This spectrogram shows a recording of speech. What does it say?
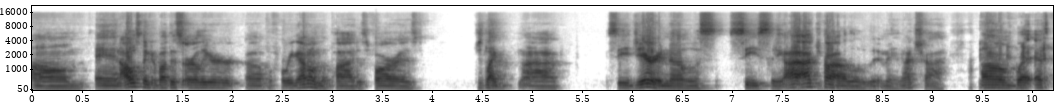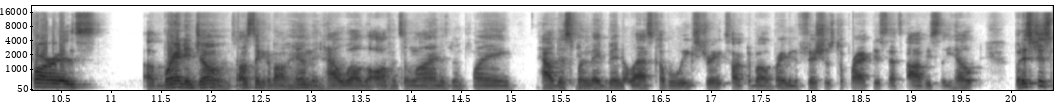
Um, and I was thinking about this earlier uh, before we got on the pod, as far as just like uh, see, Jarod knows See, I, I try a little bit, man. I try. Um, but as far as uh, Brandon Jones, I was thinking about him and how well the offensive line has been playing how disciplined they've been the last couple weeks. Drink talked about bringing officials to practice. That's obviously helped, but it's just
